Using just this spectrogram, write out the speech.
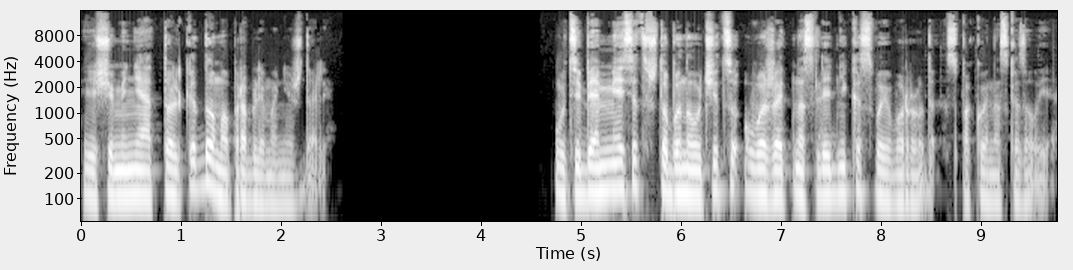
Еще меня только дома проблемы не ждали. «У тебя месяц, чтобы научиться уважать наследника своего рода», — спокойно сказал я.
